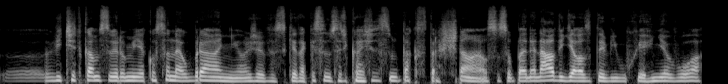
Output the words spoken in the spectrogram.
eh, výčitkám svědomí jako se neubrání, jo, že vlastně taky jsem si říkala, že jsem tak strašná, já jsem se úplně nenáviděla za ty výbuchy hněvu a,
